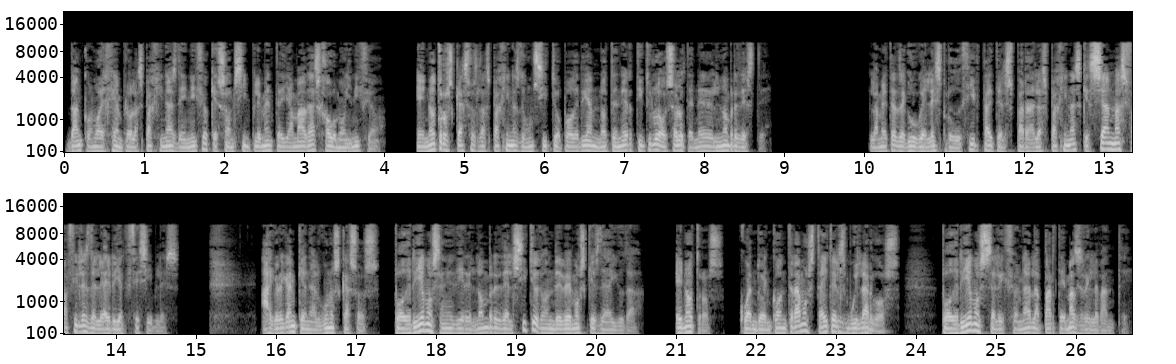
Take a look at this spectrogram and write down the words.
Dan como ejemplo las páginas de inicio que son simplemente llamadas home o inicio. En otros casos las páginas de un sitio podrían no tener título o solo tener el nombre de este. La meta de Google es producir titles para las páginas que sean más fáciles de leer y accesibles. Agregan que en algunos casos, podríamos añadir el nombre del sitio donde vemos que es de ayuda. En otros, cuando encontramos titles muy largos, podríamos seleccionar la parte más relevante,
